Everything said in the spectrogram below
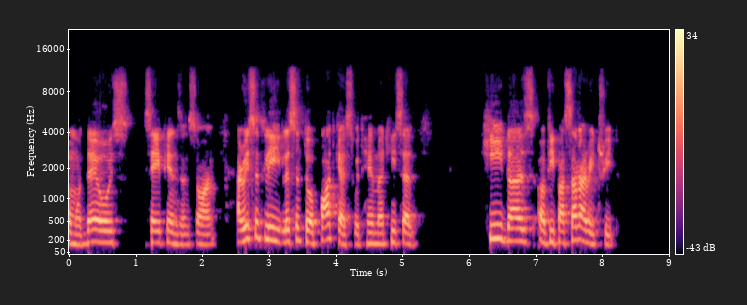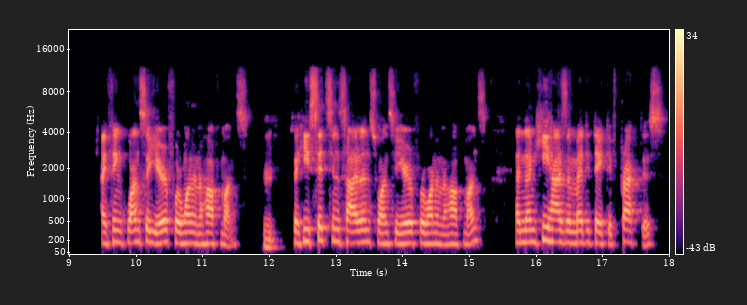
Homo Deus, Sapiens, and so on. I recently listened to a podcast with him, and he said he does a Vipassana retreat, I think once a year for one and a half months. Hmm. So he sits in silence once a year for one and a half months. And then he has a meditative practice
